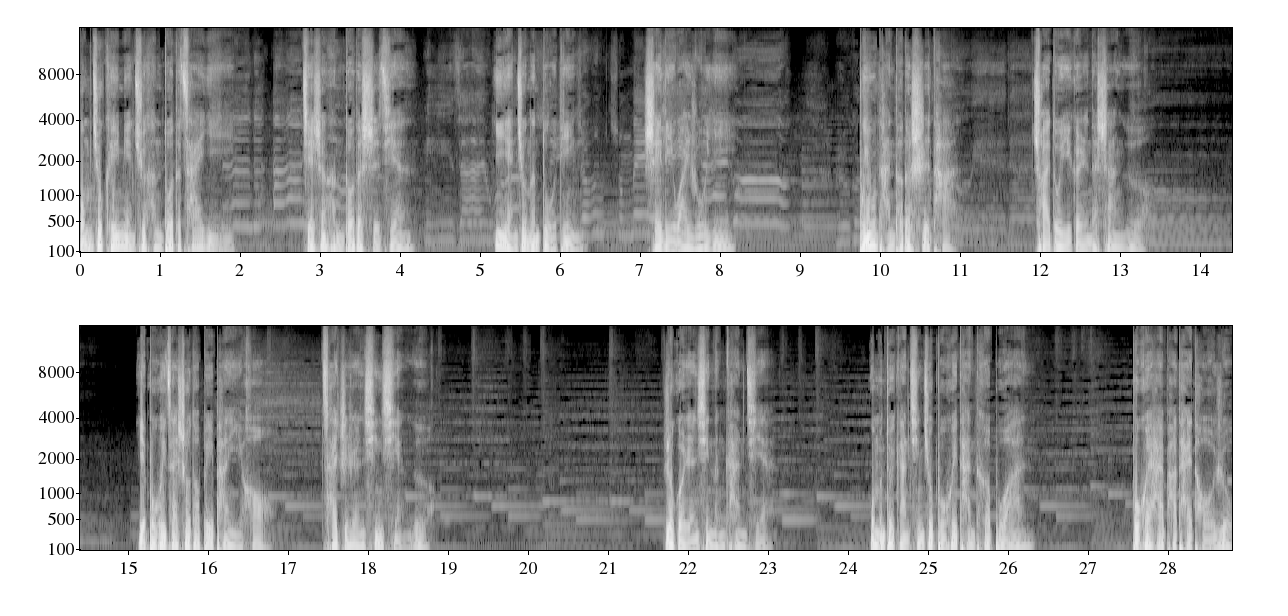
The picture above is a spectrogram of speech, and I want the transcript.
我们就可以免去很多的猜疑，节省很多的时间，一眼就能笃定谁里外如一，不用忐忑的试探。揣度一个人的善恶，也不会在受到背叛以后才知人心险恶。如果人性能看见，我们对感情就不会忐忑不安，不会害怕太投入，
